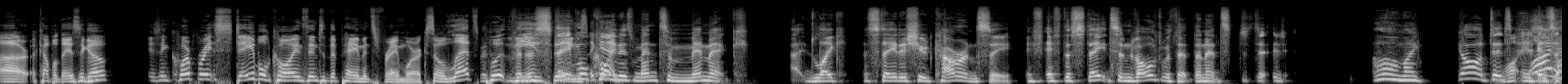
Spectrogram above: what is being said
uh, a couple days ago is incorporate stable coins into the payments framework. So let's put But a these stable things coin again, is meant to mimic Uh, like a state issued currency. If if the state's involved with it, then it's just, it- oh my god! It's What is it's, it?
